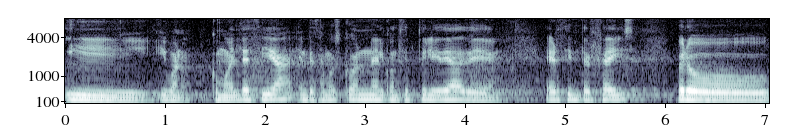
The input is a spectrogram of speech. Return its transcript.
y, bueno, como él decía, empezamos con el concepto y la idea de Earth Interface, pero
